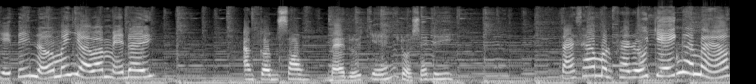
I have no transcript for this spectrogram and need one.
Vậy tí nữa mấy giờ ba mẹ đi? Ăn cơm xong mẹ rửa chén rồi sẽ đi Tại sao mình phải rửa chén hả mẹ?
